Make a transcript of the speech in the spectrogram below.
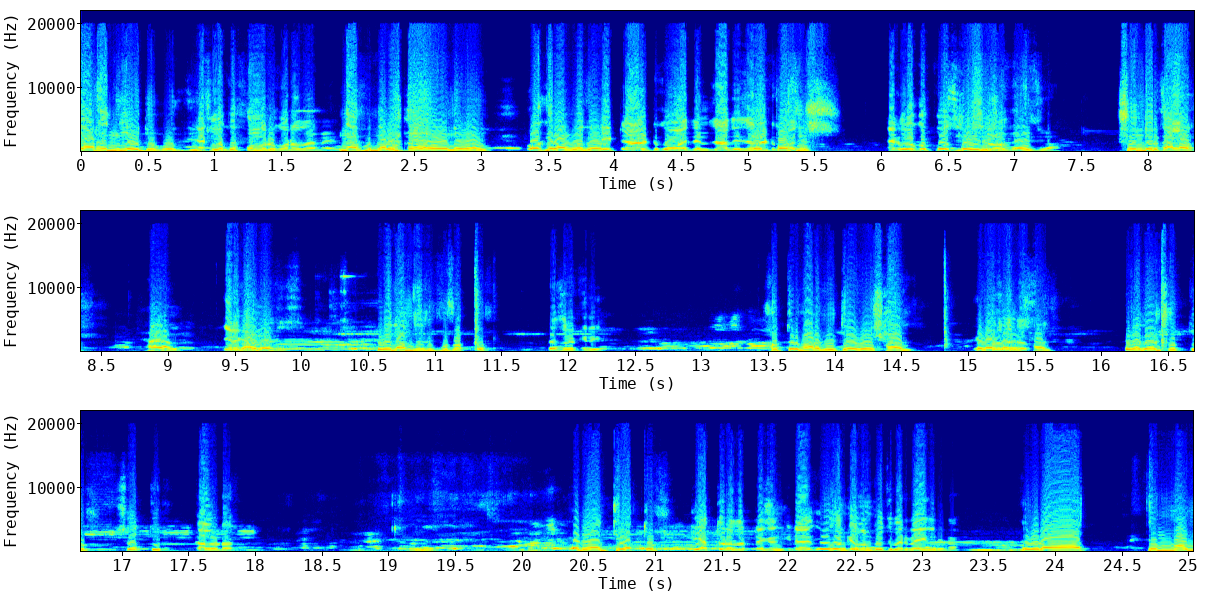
লটে নিলেও দেবো। এক লক্ষ পনেরো করা যায় না। না পনেরো না ভাই। ওকে রাখব আর একটু কমাই দেন যা দিয়েছেন। পঁচিশ। এক লক্ষ পঁচিশ জোড়া। এই জোড়া। সুন্দর কালার। হ্যাঁ এর দাম আছে? পঁচাত্তর। বেচারা সত্তর ভাড়া দিতে হবে শাল। এটা দেন শাল। এটা দেন সত্তর। সত্তর। কালোটা? এটা তিয়াত্তর। তিয়াত্তর হাজার টাকা। এটা ওজন কেমন করতে পারবে এই গরুটা? এগুলা তিন মন।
